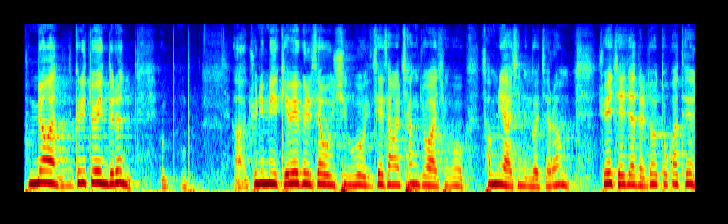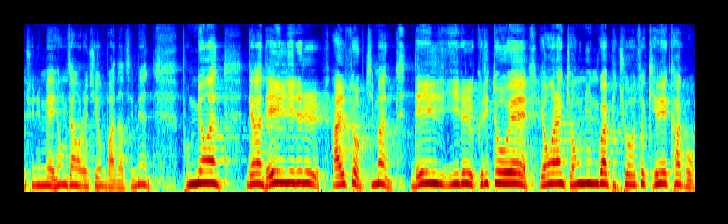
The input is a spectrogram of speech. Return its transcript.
분명한 그리스도인들은 아, 주님이 계획을 세우시고 세상을 창조하시고 섭리하시는 것처럼 주의 제자들도 똑같아요. 주님의 형상으로 지원받았으면 분명한 내가 내일 일을 알 수 없지만 내일 일을 그리스도의 영원한 경륜과 비추어서 계획하고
